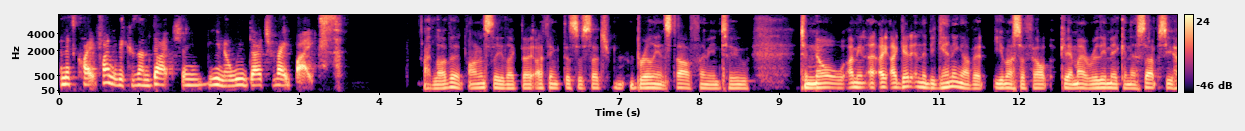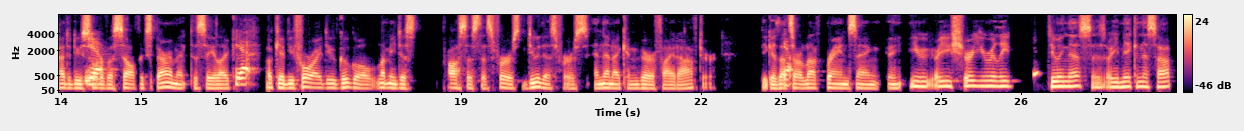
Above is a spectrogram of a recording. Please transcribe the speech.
and it's quite funny because I'm Dutch, and you know we Dutch ride bikes. I love it honestly. Like the, I think this is such brilliant stuff. I mean to to know. I mean, I, I get it in the beginning of it. You must have felt, okay, am I really making this up? So you had to do sort yeah. of a self experiment to say, like, yeah. okay, before I do Google, let me just process this first, do this first, and then I can verify it after because that's our left brain saying, are you, are you sure you're really doing this? Is, Are you making this up?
